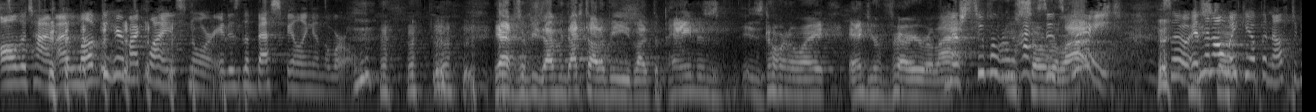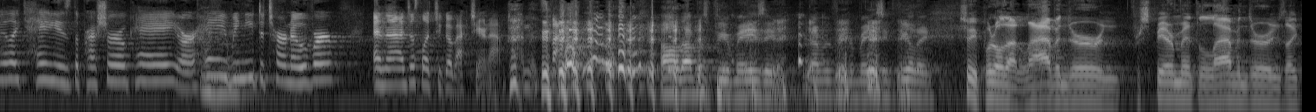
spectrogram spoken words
all the time. I love to hear my clients snore. It is the best feeling in the world. Yeah, so I mean that's got to be like the pain is is going away, and you're very relaxed. You're super relaxed. so it's relaxed. great. So, and then start- I'll wake you up enough to be like, "Hey, is the pressure okay?" Or "Hey, Mm-hmm. we need to turn over." And then I just let you go back to your nap time. It's fine. Oh, that must be amazing. That must be an amazing feeling. So you put all that lavender and spearmint and lavender, and it's like,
